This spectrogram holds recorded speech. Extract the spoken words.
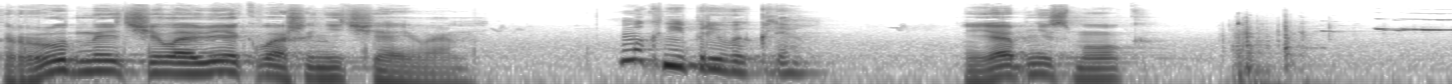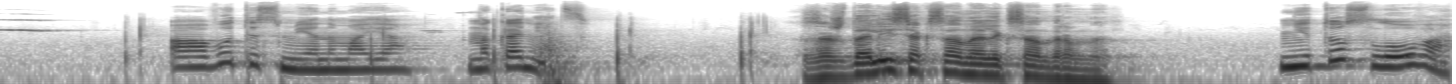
Трудный человек, ваша Нечаева. Мы к ней привыкли. Я бы не смог. А вот и смена моя. Наконец. Заждались, Оксана Александровна? Не то слово.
